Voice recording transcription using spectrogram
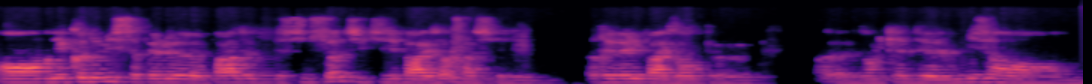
En économie, ça s'appelle le paradoxe de Simpson. C'est utilisé par exemple, enfin, c'est révélé par exemple euh, dans le cadre de mise en,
